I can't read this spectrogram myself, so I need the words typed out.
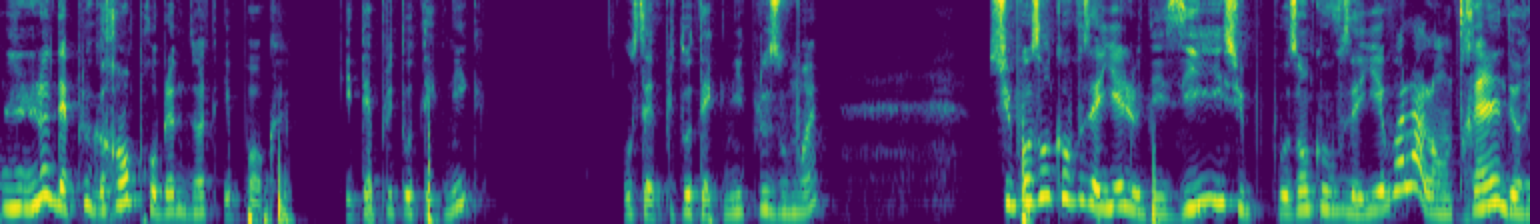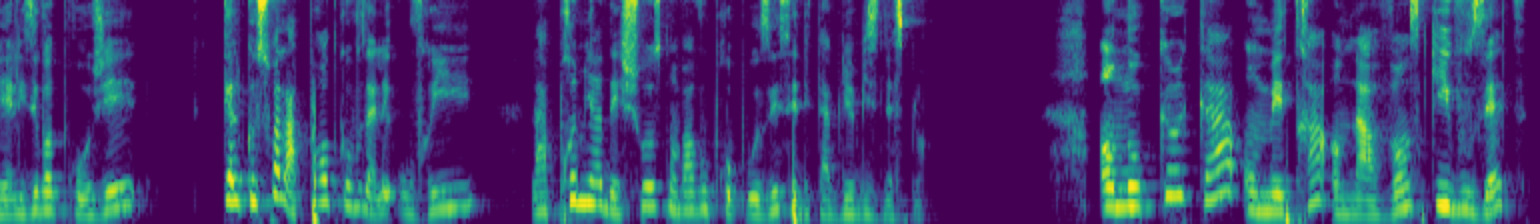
l'un des plus grands problèmes de notre époque, était plutôt technique, ou c'est plutôt technique plus ou moins, supposons que vous ayez le désir, supposons que vous ayez voilà l'entrain de réaliser votre projet, quelle que soit la porte que vous allez ouvrir, la première des choses qu'on va vous proposer, c'est d'établir un business plan. En aucun cas, on mettra en avance qui vous êtes,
